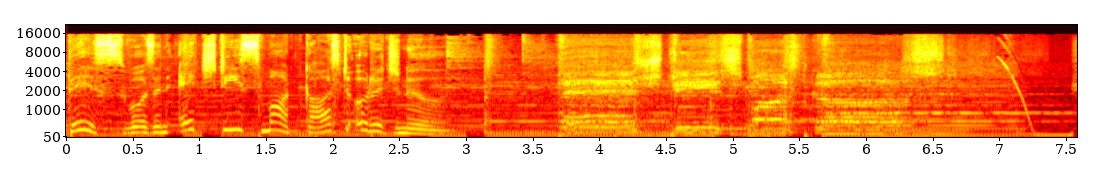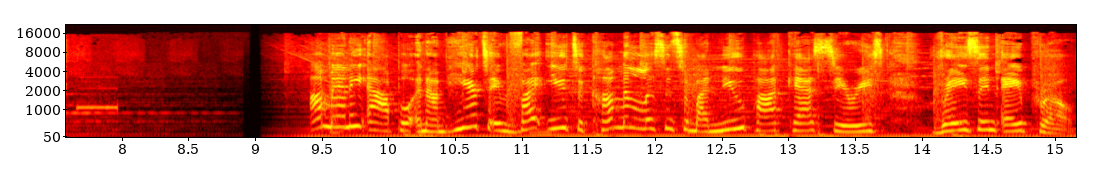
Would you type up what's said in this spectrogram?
This was an HD Smartcast original. HD Smartcast. I'm Annie Apple, and I'm here to invite you to come and listen to my new podcast series, Raising a Pro.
